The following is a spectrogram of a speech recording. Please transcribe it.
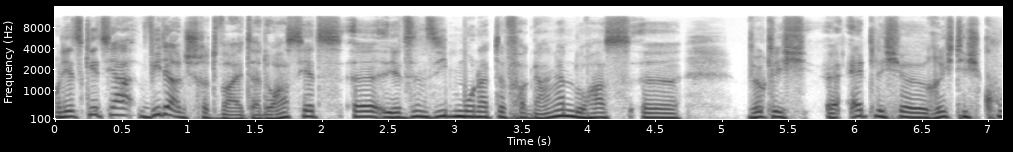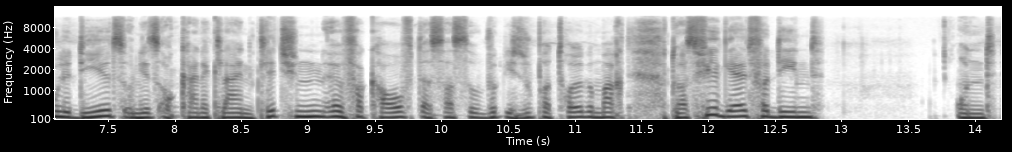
Und jetzt geht's ja wieder einen Schritt weiter. Du hast jetzt, äh, jetzt sind sieben Monate vergangen, du hast äh, wirklich äh, etliche richtig coole Deals und jetzt auch keine kleinen Klitschen äh, verkauft. Das hast du wirklich super toll gemacht. Du hast viel Geld verdient. Und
